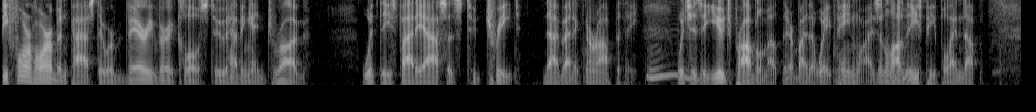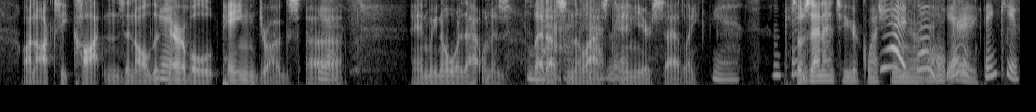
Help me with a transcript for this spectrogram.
Before Horrobin passed, they were very, very close to having a drug with these fatty acids to treat diabetic neuropathy, which is a huge problem out there, by the way, pain wise. And a lot of these people end up on Oxycontins and all the Yeah. terrible pain drugs. Uh, Yes. And we know where that one has led us in the Yeah, last 10 years, sadly. yes okay So does that answer your question? yeah it does Okay. yeah thank you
